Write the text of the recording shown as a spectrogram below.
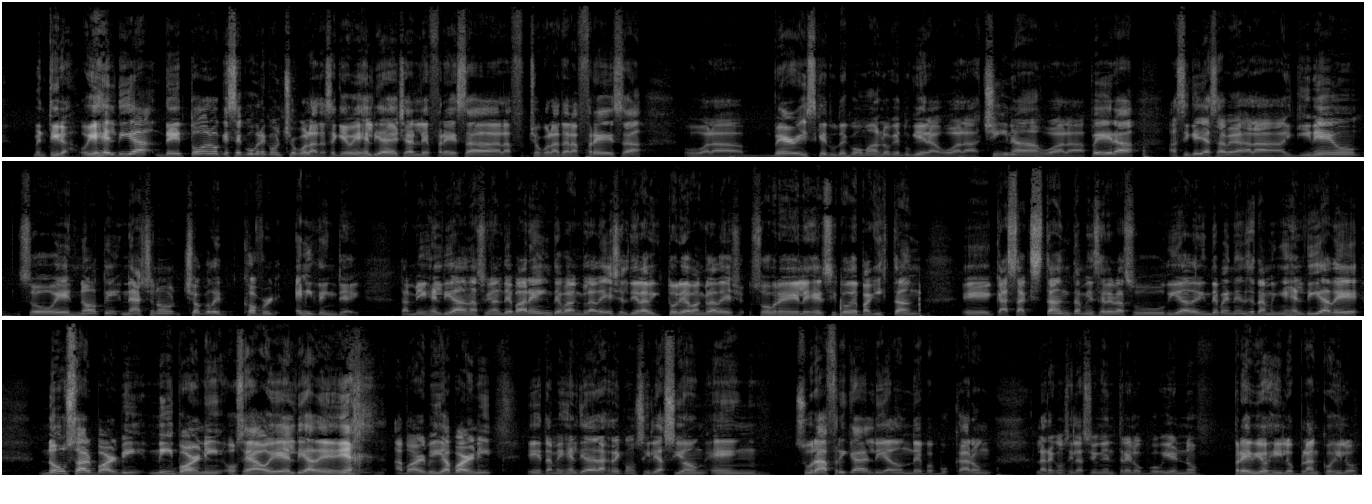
mentira, hoy es el día de todo lo que se cubre con chocolate, así que hoy es el día de echarle fresa a la chocolate a la fresa o a las berries que tú te comas, lo que tú quieras, o a las chinas, o a la pera. Así que ya sabes, a la, al guineo. So es National Chocolate Covered Anything Day. También es el Día Nacional de Bahrein, de Bangladesh, el Día de la Victoria de Bangladesh sobre el ejército de Pakistán. Eh, Kazajstán también celebra su Día de la Independencia. También es el día de no usar Barbie ni Barney. O sea, hoy es el día de a Barbie y a Barney. Eh, también es el día de la reconciliación en Suráfrica, el día donde pues, buscaron la reconciliación entre los gobiernos previos y los blancos y los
